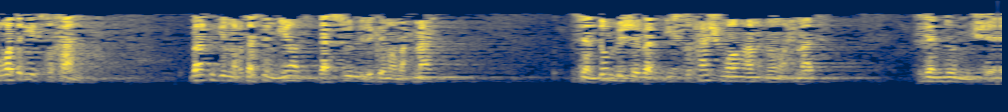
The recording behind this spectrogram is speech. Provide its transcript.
به خاطر یک سخن. وقتی که معتصم میاد دستور میده که امام احمد زندون بشه و 28 ماه هم امام احمد زندون میشه.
